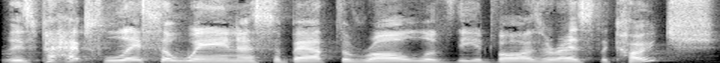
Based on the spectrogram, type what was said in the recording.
There's perhaps less awareness about the role of the advisor as the coach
